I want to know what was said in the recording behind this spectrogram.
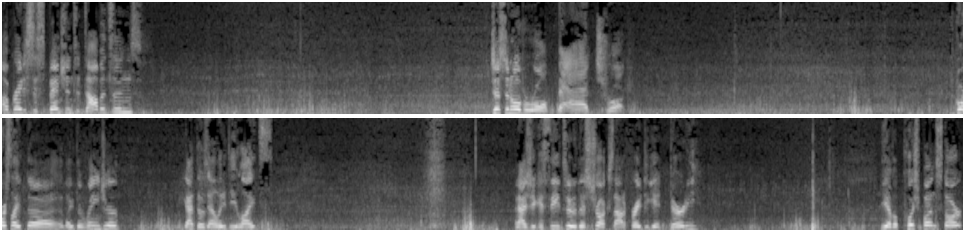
upgraded suspension to Davidson's. Just an overall bad truck. Of course, like the like the Ranger, you got those LED lights And as you can see too, this truck's not afraid to get dirty. You have a push button start,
